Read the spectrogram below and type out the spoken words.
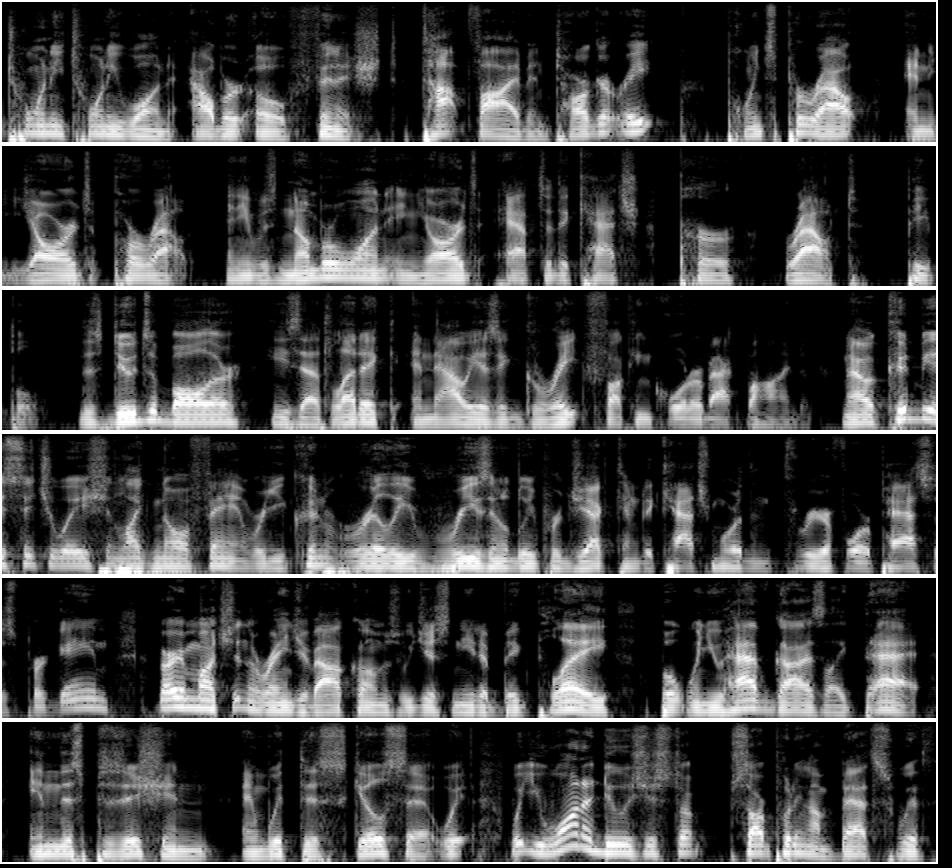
2021, Albert O finished top five in target rate, points per route, and yards per route. And he was number one in yards after the catch per route, people. This dude's a baller. He's athletic, and now he has a great fucking quarterback behind him. Now, it could be a situation like Noah Fant where you couldn't really reasonably project him to catch more than three or four passes per game. Very much in the range of outcomes. We just need a big play. But when you have guys like that in this position and with this skill set, what, you want to do is just start, start putting on bets with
